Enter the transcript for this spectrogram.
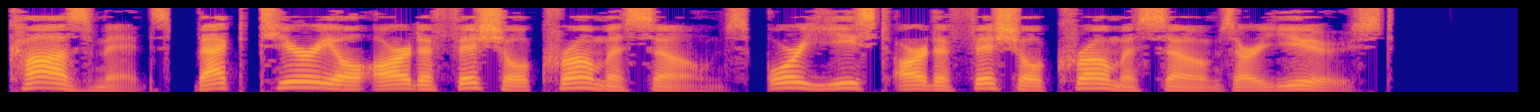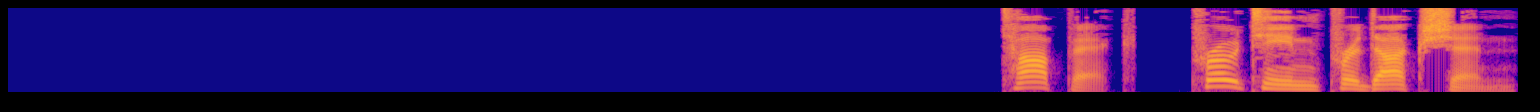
cosmids, bacterial artificial chromosomes, or yeast artificial chromosomes are used. Topic: Protein production.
